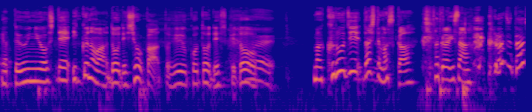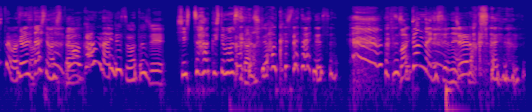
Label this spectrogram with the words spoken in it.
やって運用していくのはどうでしょうかということですけど、はいまあ黒字出してますか？桜木さん。黒字出してますか？黒字出してますか？わかんないです私。支出把握してますか？把握してないです。私ないですよね。16歳なんで。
